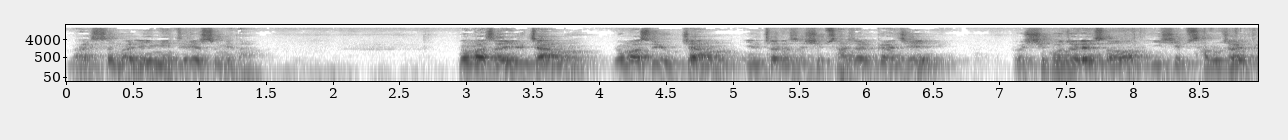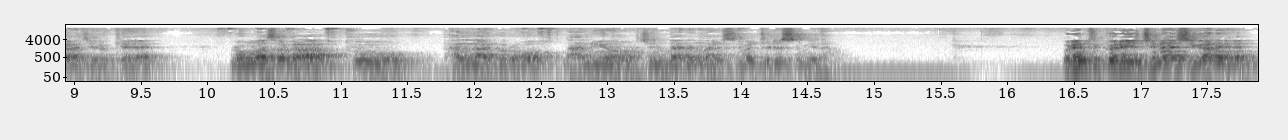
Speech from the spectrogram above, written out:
말씀을 이미 드렸습니다. 로마서 1장, 로마서 6장 1절에서 14절까지 또 15절에서 23절까지 이렇게 로마서가 두 단락으로 나뉘어진다는 말씀을 드렸습니다. 우리는 특별히 지난 시간에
